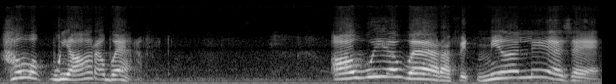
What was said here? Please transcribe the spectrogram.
how we are aware of. Are we aware of it merely as a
